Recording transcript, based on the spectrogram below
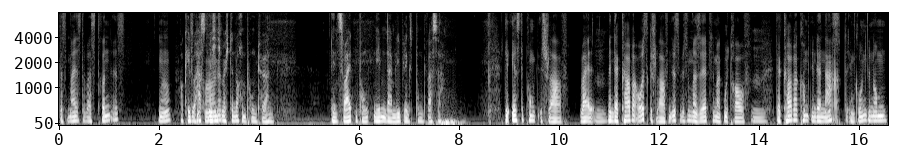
Das meiste, was drin ist. Ja, okay, ist du hast Frage. mich, ich möchte noch einen Punkt hören. Den zweiten Punkt neben deinem Lieblingspunkt Wasser. Der erste Punkt ist Schlaf. Weil mhm. wenn der Körper ausgeschlafen ist, wissen wir selbst immer gut drauf. Mhm. Der Körper kommt in der Nacht im Grunde genommen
